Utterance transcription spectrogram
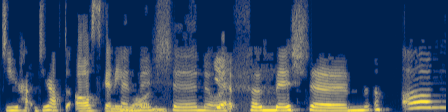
do you ha- do you have to ask anyone permission or... yeah permission um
